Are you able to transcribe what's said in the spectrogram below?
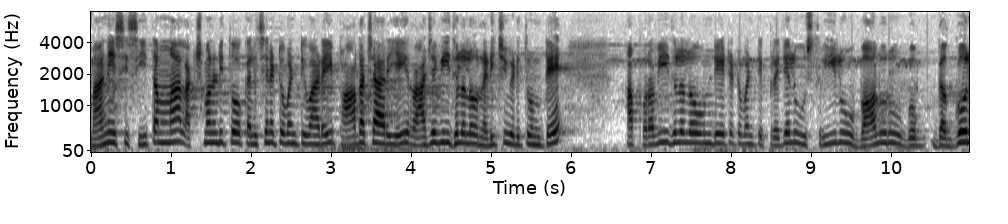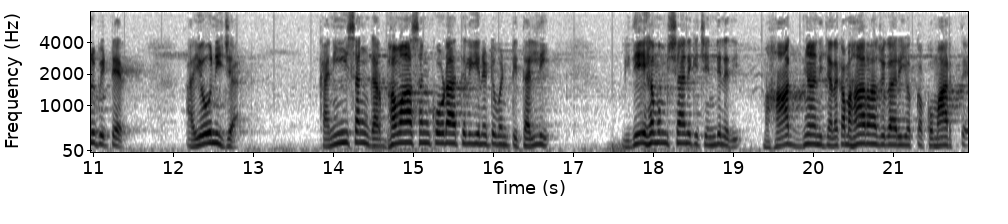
మానేసి సీతమ్మ లక్ష్మణుడితో కలిసినటువంటి వాడై పాదచారి అయి రాజవీధులలో నడిచి వెడుతుంటే ఆ పురవీధులలో ఉండేటటువంటి ప్రజలు స్త్రీలు బాలురు గగ్గోలు పెట్టారు. అయోనిజ కనీసం గర్భవాసం కూడా తెలియనటువంటి తల్లి విదేహ వంశానికి చెందినది. మహాజ్ఞాని జనక మహారాజు గారి యొక్క కుమార్తె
